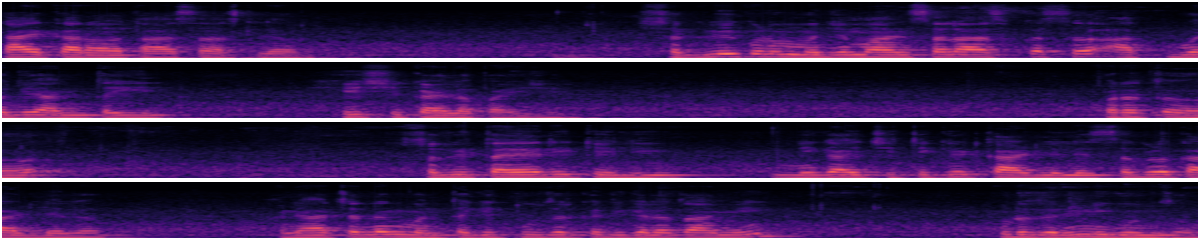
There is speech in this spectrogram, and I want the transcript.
काय करावं आता असं असल्यावर सगळीकडून म्हणजे माणसाला असं कसं आतमध्ये आणता येईल हे शिकायला पाहिजे परत अ, सगळी तयारी केली निघायची तिकीट काढलेले सगळं काढलेलं आणि अचानक म्हणतं की तू जर कधी गेला तर आम्ही कुठंतरी निघून जाऊ.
